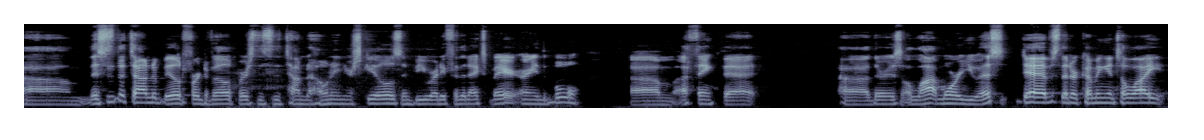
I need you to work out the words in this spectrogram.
Um, this is the time to build for developers. This is the time to hone in your skills and be ready for the next bear. I mean, the bull. Um, I think that uh, there is a lot more U.S. devs that are coming into light.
